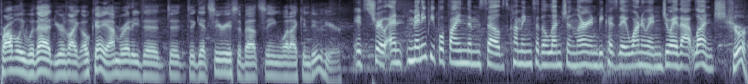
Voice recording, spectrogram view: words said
probably with that, you're like, okay, I'm ready to, to, to get serious about seeing what I can do here. It's true. And many people find themselves coming to the lunch and learn because they want to enjoy that lunch. Sure.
